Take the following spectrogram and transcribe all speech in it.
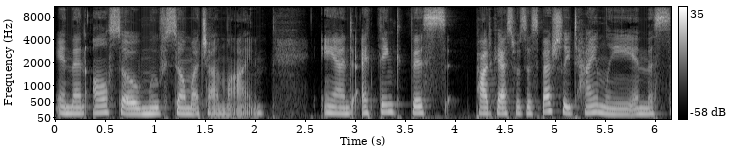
and then also move so much online. And I think this podcast was especially timely in this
